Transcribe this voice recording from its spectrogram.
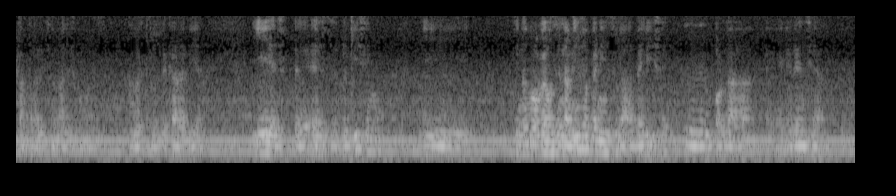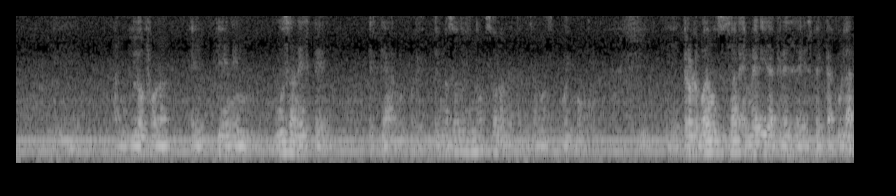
tan tradicionales como los nuestros de cada día. Y este es riquísimo. Y si nos movemos en la misma península, Belice, por la eh, herencia eh, anglófona, eh, tienen, usan este, este árbol, por ejemplo. Y nosotros no, solamente lo usamos muy poco. Pero lo podemos usar, en Mérida crece espectacular.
